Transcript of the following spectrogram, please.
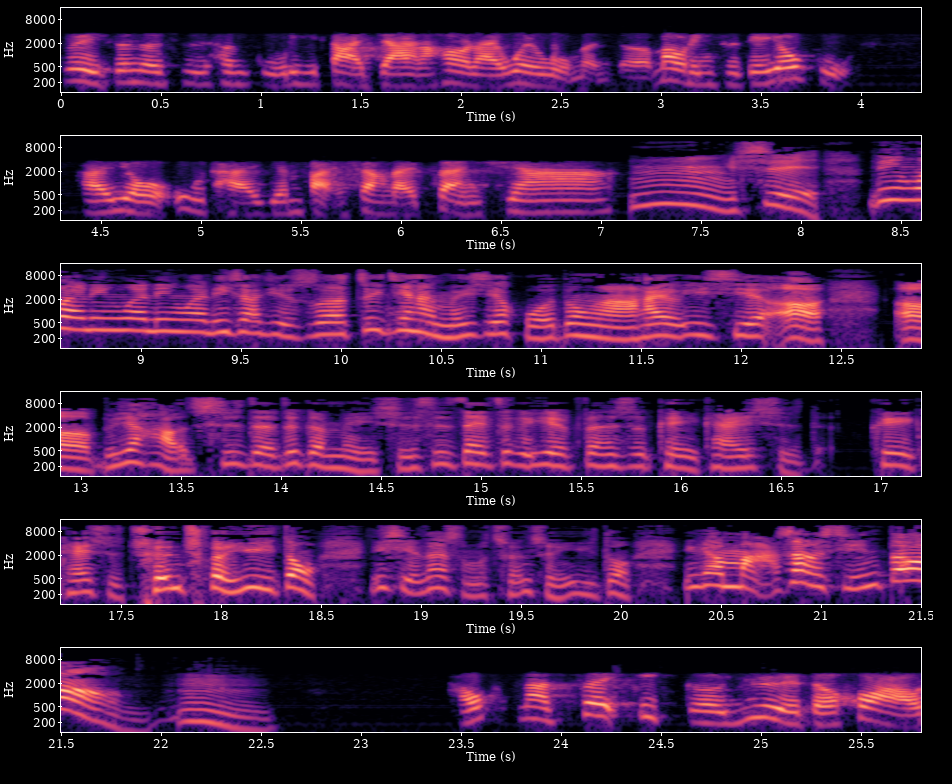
所以真的是很鼓励大家，然后来为我们的茂林紫蝶优谷，还有雾台岩板上来站下。嗯，是。另外，另外，另外，李小姐说，最近还有没有一些活动啊？还有一些呃呃比较好吃的这个美食是在这个月份是可以开始的。可以开始蠢蠢欲动，你写那什么蠢蠢欲动，应该马上行动。嗯，好，那这一个月的话，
